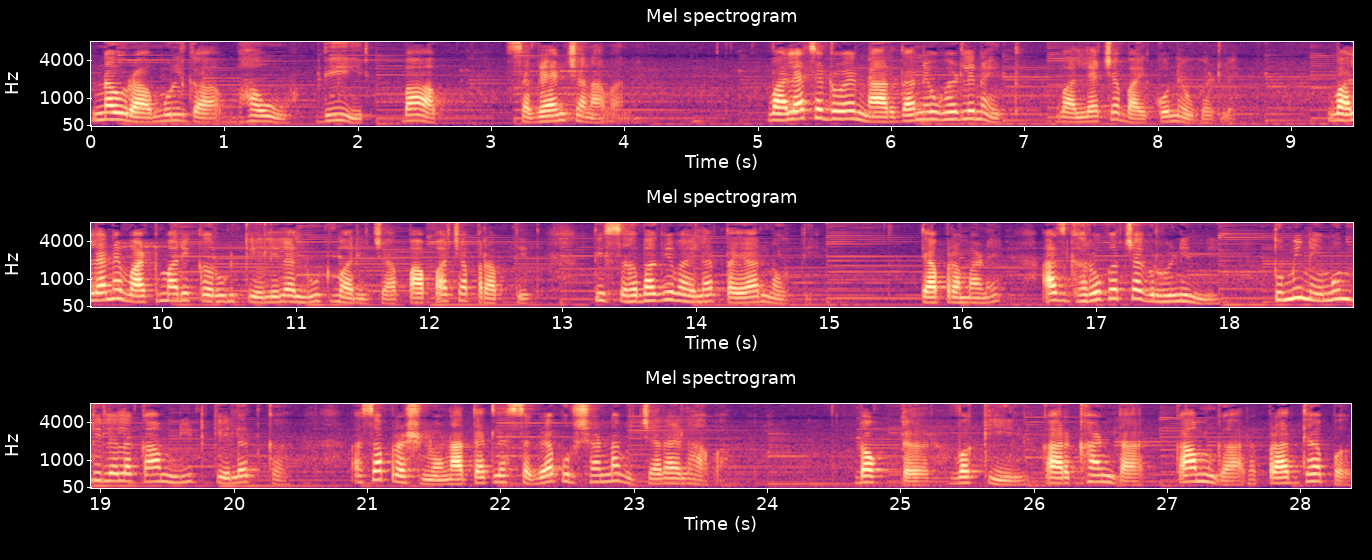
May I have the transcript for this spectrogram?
नवरा मुलगा भाऊ दीर बाप सगळ्यांच्या नावाने. वाल्याचे डोळे नारदाने उघडले नाहीत वाल्याच्या बायकोने उघडले. वाल्याने वाटमारी करून केलेल्या लूटमारीच्या पापाच्या प्राप्तीत ती सहभागी व्हायला तयार नव्हती. त्याप्रमाणे आज घरोघरच्या गृहिणींनी तुम्ही नेमून दिलेलं काम नीट केलं का? असा प्रश्न नात्यातल्या सगळ्या पुरुषांना विचारायला हवा. डॉक्टर वकील कारखानदार कामगार प्राध्यापक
